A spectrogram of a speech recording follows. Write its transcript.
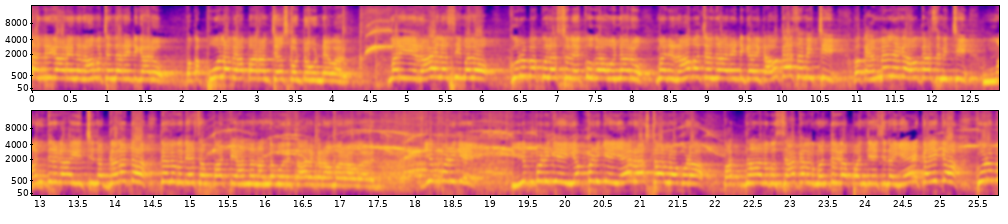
తండ్రి గారైన రామచంద్రారెడ్డి గారు ఒక పూల వ్యాపారం చేసుకుంటూ ఉండేవారు. మరి ఈ రాయలసీమలో కురుబ కులస్తులు ఎక్కువగా ఉన్నారు. మరి రామచంద్రారెడ్డి గారికి అవకాశం ఇచ్చి ఒక ఎమ్మెల్యేగా అవకాశం ఇచ్చి మంత్రిగా ఇచ్చిన ఘనత తెలుగుదేశం పార్టీ అన్న నందమూరి తారక రామారావు గారిది. ఇప్పటికీ చేసిన ఏకైక కురుబ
